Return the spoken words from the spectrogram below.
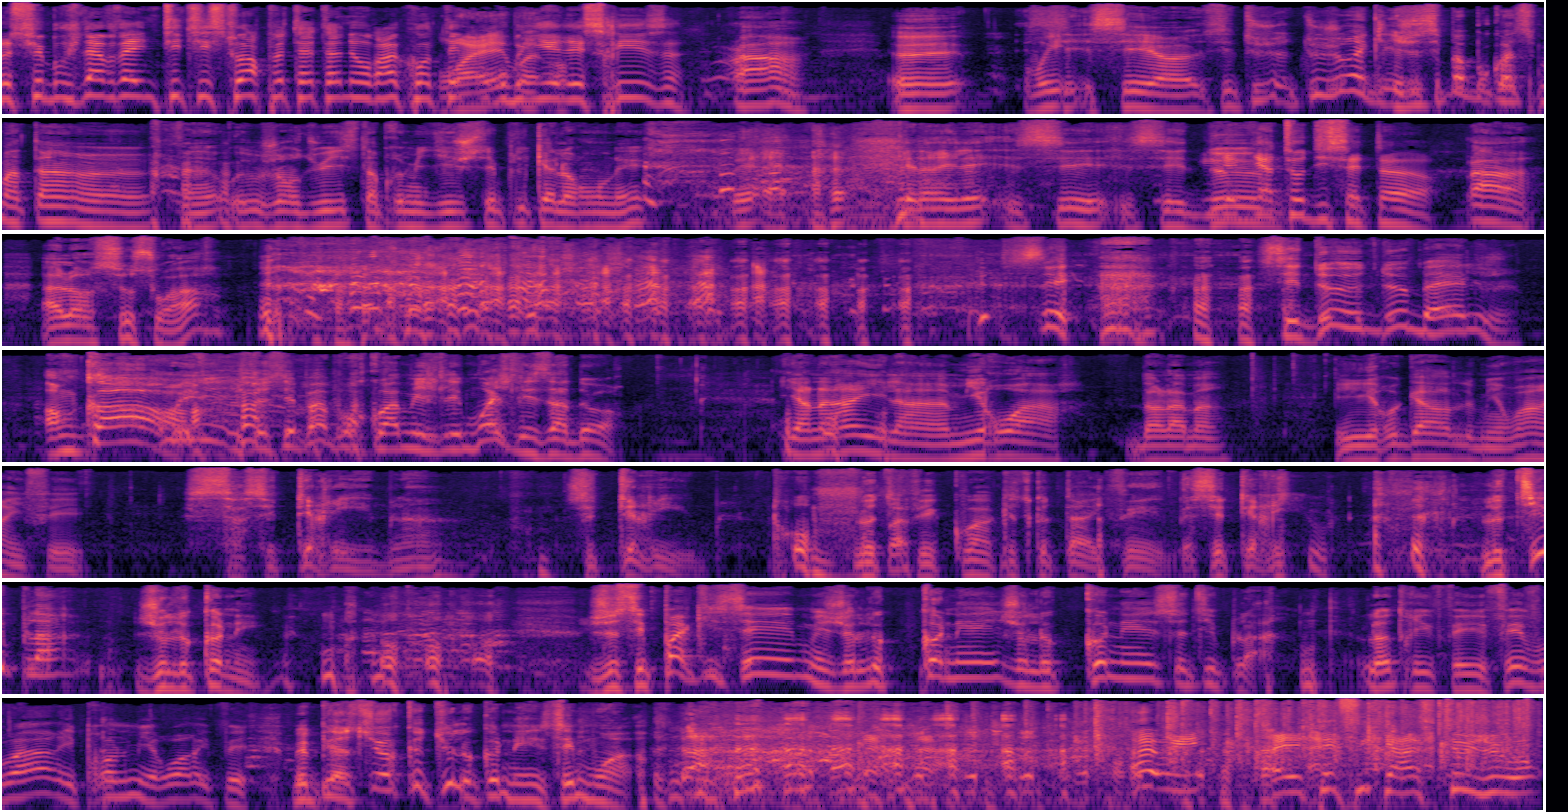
Monsieur Boujna, vous avez une petite histoire peut-être à nous raconter Ouais, pour oublier ouais. les cerises Ah, euh, Oui. c'est- c'est euh, c'est toujours, toujours avec les... Je sais pas pourquoi ce matin, euh, enfin, aujourd'hui, cet après-midi, je sais plus quelle heure on est. Mais, Quelle heure il est? C'est c'est Il est deux... bientôt 17h. Ah, alors ce soir... c'est c'est deux, deux Belges. Encore? Oui, je sais pas pourquoi, mais je les, moi je les adore. Il y en a un, il a un miroir dans la main. Et il regarde le miroir, il fait Ça c'est terrible, hein C'est terrible. L'autre il fait quoi? Qu'est-ce que t'as? Il fait Ben, C'est terrible. Le type là, je le connais. Je sais pas qui c'est, mais je le connais, je le connais ce type-là. L'autre il fait Fais voir, il prend le miroir, il fait Mais bien sûr que tu le connais, c'est moi. Ah oui, elle est efficace toujours.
